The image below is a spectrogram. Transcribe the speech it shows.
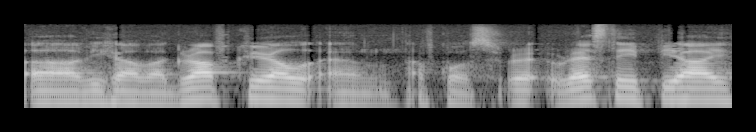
uh, we have a GraphQL and, of course, REST API.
